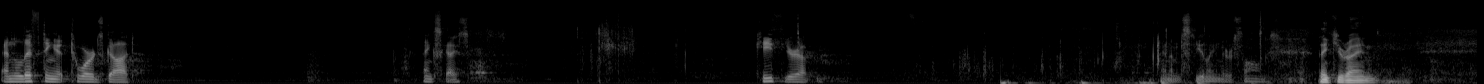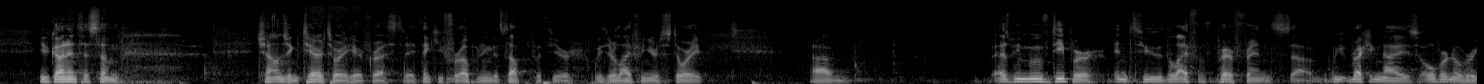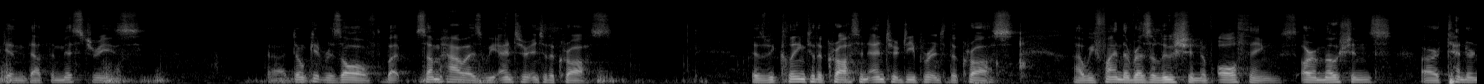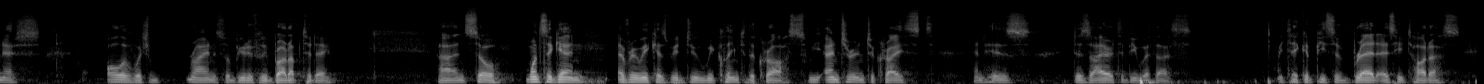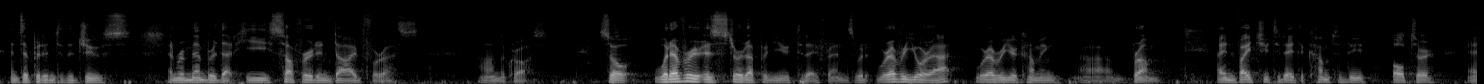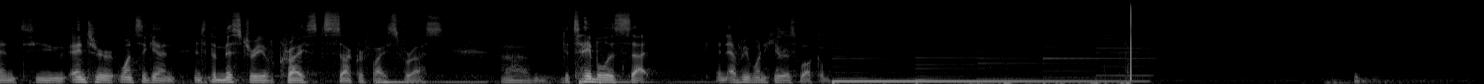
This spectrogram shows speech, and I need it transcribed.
and lifting it towards God. Thanks, guys. Keith, you're up. And I'm stealing their songs. Thank you, Ryan. You've gone into some challenging territory here for us today. Thank you for opening this up with your, with your life and your story. Um, as we move deeper into the life of prayer friends, uh, we recognize over and over again that the mysteries uh, don't get resolved, but somehow as we enter into the cross, as we cling to the cross and enter deeper into the cross, uh, we find the resolution of all things our emotions, our tenderness, all of which Ryan is so beautifully brought up today. Uh, and so, once again, every week as we do, we cling to the cross. We enter into Christ and his desire to be with us. We take a piece of bread as he taught us and dip it into the juice and remember that he suffered and died for us on the cross. So, whatever is stirred up in you today, friends, wherever you're at, wherever you're coming um, from, I invite you today to come to the altar and to enter once again into the mystery of Christ's sacrifice for us. Um, the table is set, and everyone here is welcome.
